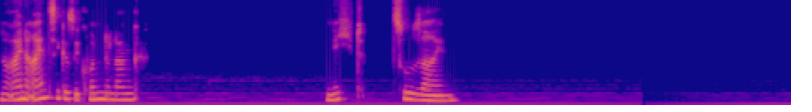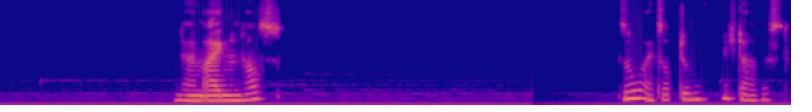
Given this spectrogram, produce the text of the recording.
nur eine einzige Sekunde lang nicht zu sein. In deinem eigenen Haus. So als ob du nicht da bist.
